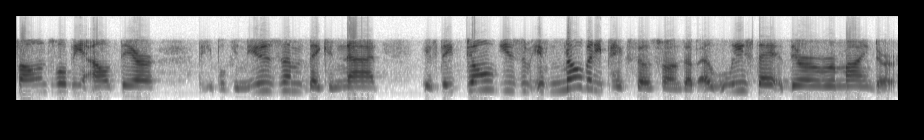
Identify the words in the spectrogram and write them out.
phones will be out there. People can use them. They cannot. If they don't use them, if nobody picks those phones up, at least they, they're a reminder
